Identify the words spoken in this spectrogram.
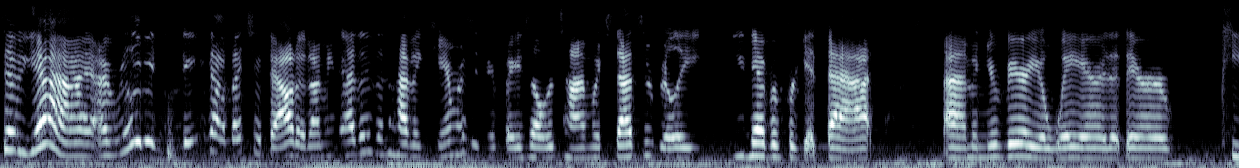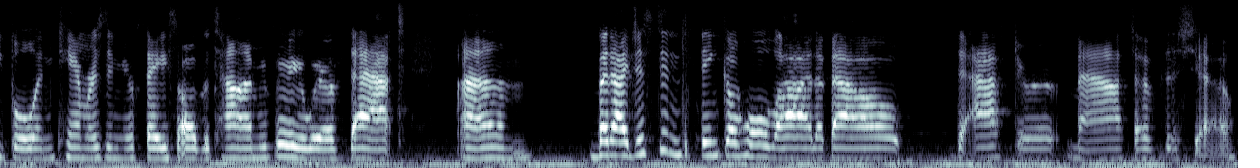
so yeah I, I, really didn't think that much about it i mean other than having cameras in your face all the time which that's a really you never forget that um, and you're very aware that there are people and cameras in your face all the time. You're very aware of that. Um, but i just didn't think a whole lot about the aftermath of the show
